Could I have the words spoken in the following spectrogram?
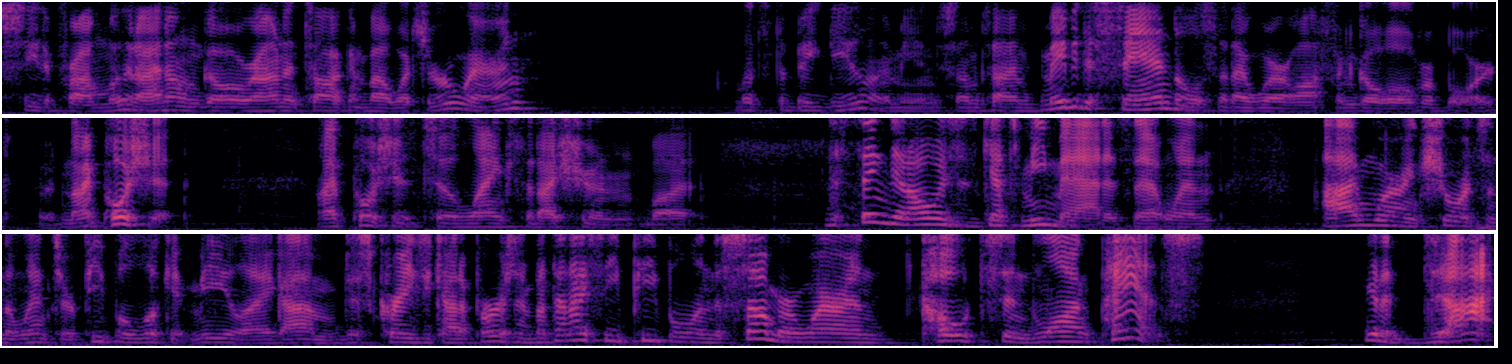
see the problem with it. I don't go around and talking about what you're wearing. What's the big deal? I mean, sometimes maybe the sandals that I wear often go overboard, and I push it. I push it to lengths that I shouldn't. But the thing that always gets me mad is that when I'm wearing shorts in the winter, people look at me like I'm this crazy kind of person. But then I see people in the summer wearing coats and long pants. You're gonna die.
